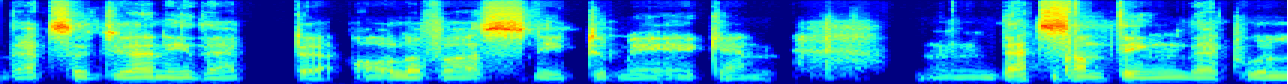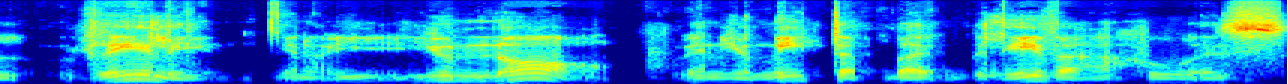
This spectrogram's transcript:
that's a journey that uh, all of us need to make. And um, that's something that will really you know you know when you meet a believer who is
